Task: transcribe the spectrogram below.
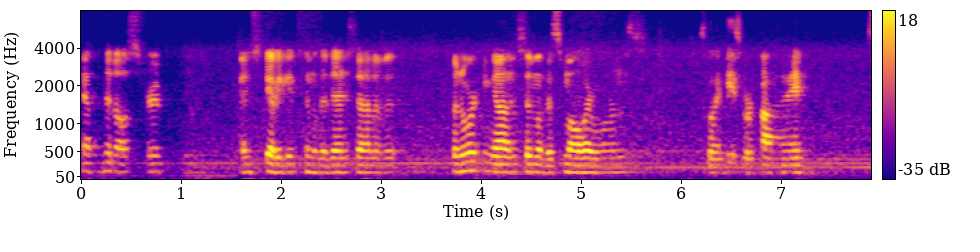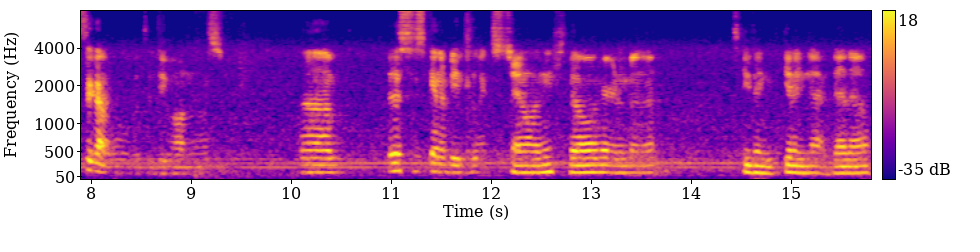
Got the hood all stripped. I just gotta get some of the dents out of it. Been working on some of the smaller ones. So like these were high. Still got a little bit to do on those. Um, this is gonna be the next challenge though here in a minute. It's getting getting that dent out.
